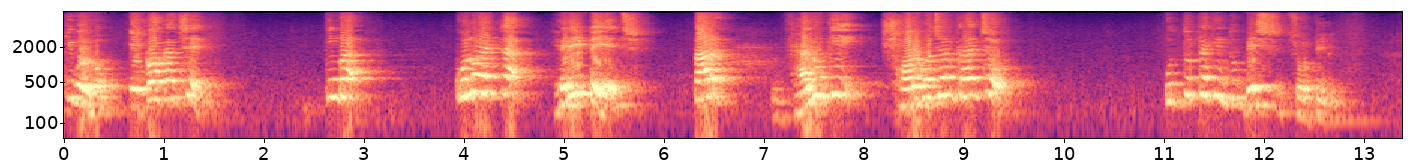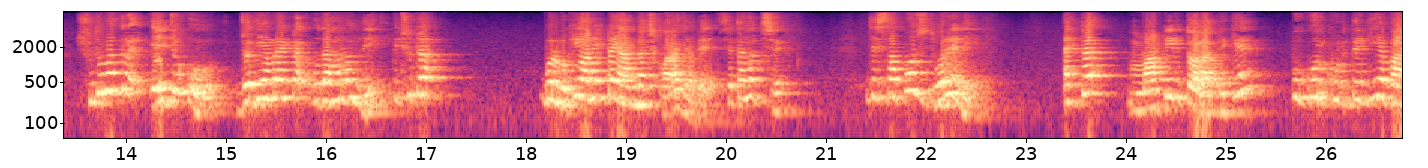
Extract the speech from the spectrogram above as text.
কি বলব, একক আছে? কিংবা কোনো একটা হেরিটেজ তার ভ্যালু কি সর্বজন গ্রাহ্য? উত্তরটা কিন্তু বেশ জটিল। শুধুমাত্র এইটুকু যদি আমরা একটা উদাহরণ দিই, কিছুটা বলব কি অনেকটাই আন্দাজ করা যাবে। সেটা হচ্ছে যে সাপোজ ধরে নি একটা মাটির তলা থেকে পুকুর খুঁড়তে গিয়ে বা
